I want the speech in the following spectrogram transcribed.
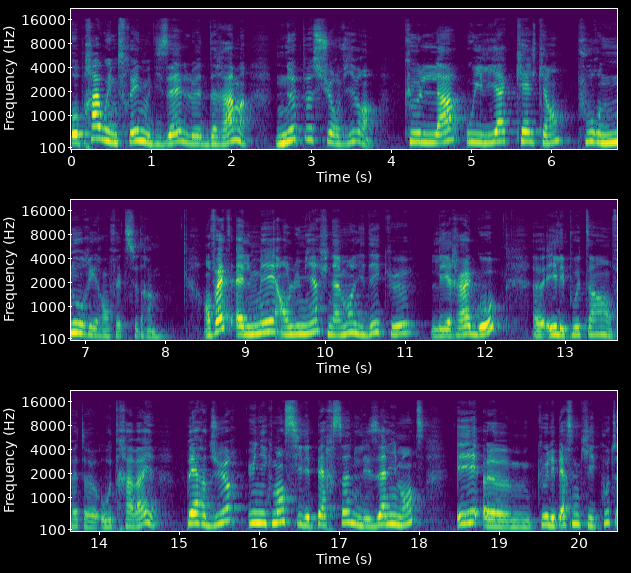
Oprah Winfrey nous disait le drame ne peut survivre que là où il y a quelqu'un pour nourrir en fait ce drame. En fait, elle met en lumière finalement l'idée que les ragots euh, et les potins en euh, au travail perdurent uniquement si les personnes les alimentent et euh, que les personnes qui écoutent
